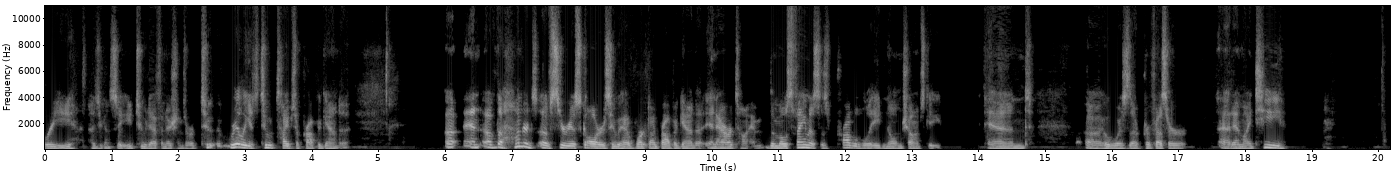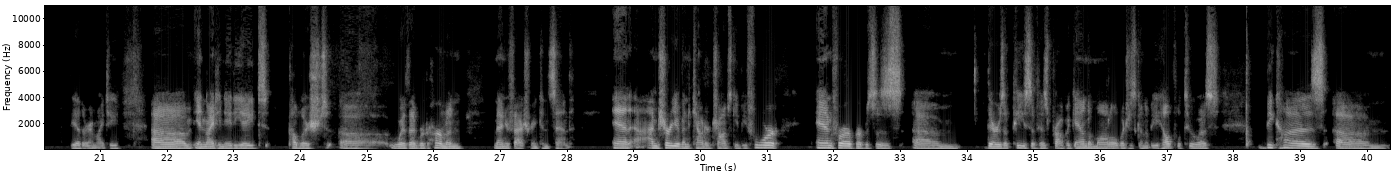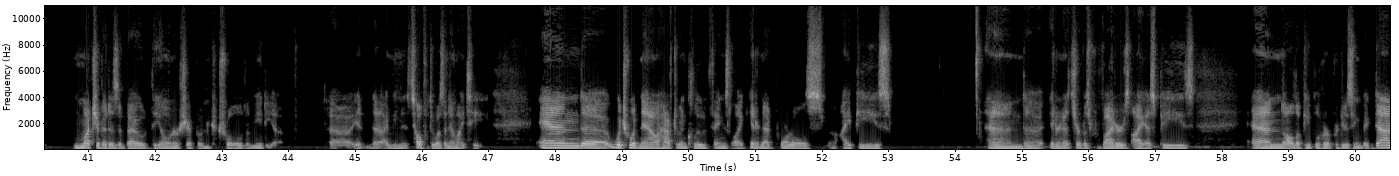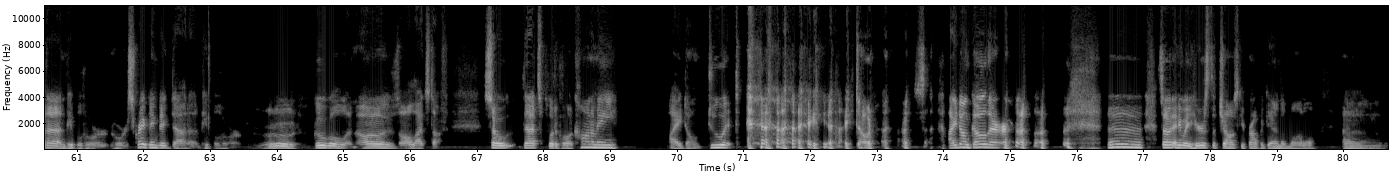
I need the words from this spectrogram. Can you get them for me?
three, as you can see, two definitions, or two, really it's two types of propaganda. Uh, and of the hundreds of serious scholars who have worked on propaganda in our time, the most famous is probably Noam Chomsky, and uh, who was a professor at MIT, the other MIT, um, in 1988, published uh, with Edward Herman, Manufacturing Consent. And I'm sure you've encountered Chomsky before. And for our purposes, um, there's a piece of his propaganda model which is going to be helpful to us because um, much of it is about the ownership and control of the media. Uh, it, I mean, it's helpful to us at MIT, and uh, which would now have to include things like internet portals, IPs, and uh, internet service providers, ISPs, and all the people who are producing big data, and people who are who are scraping big data, and people who are Google and oh, all that stuff. So that's political economy. I don't do it. I, I, don't. I don't go there. so anyway, here's the Chomsky propaganda model. Uh,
